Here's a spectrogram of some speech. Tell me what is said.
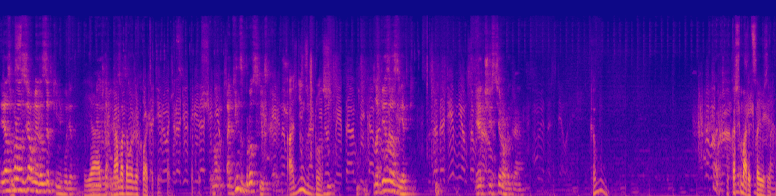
Я сброс взял, мне розетки не будет. Я... Там- Нам одного не хватит. Ну, один сброс есть. Один сброс. Но без разведки. Я через террор играю. Кому? Ну, кошмарит союзников.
